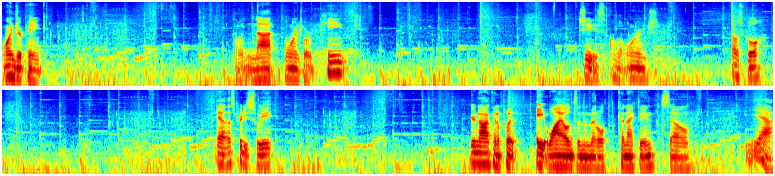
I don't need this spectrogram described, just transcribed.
Orange or pink? That was not orange or pink. Jeez, all the orange. That was cool. Yeah, that's pretty sweet. You're not going to put eight wilds in the middle connecting, so yeah.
